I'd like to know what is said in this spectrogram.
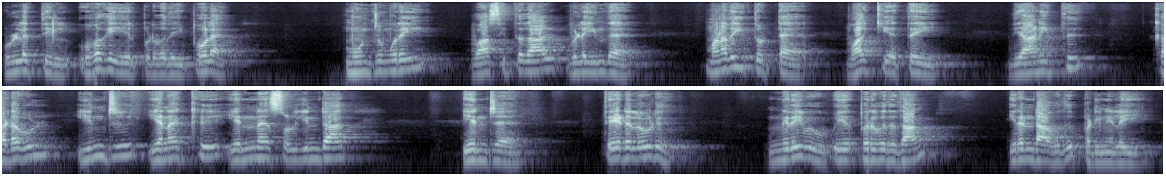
உள்ளத்தில் உவகை ஏற்படுவதைப் போல மூன்று முறை வாசித்ததால் விளைந்த மனதை தொட்ட வாக்கியத்தை தியானித்து கடவுள் இன்று எனக்கு என்ன சொல்கின்றார்? என்ற தேடலோடு நிறைவு பெறுவதுதான் இரண்டாவது படிநிலை.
